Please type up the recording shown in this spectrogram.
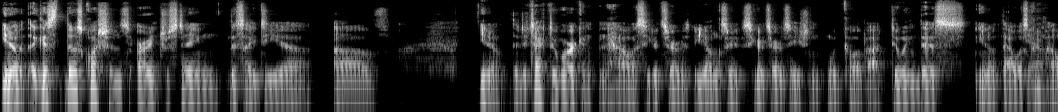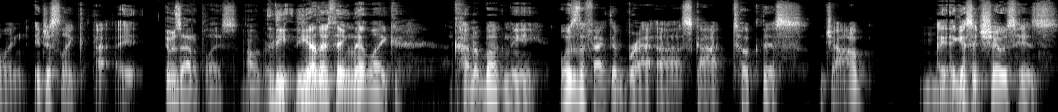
you know, I guess those questions are interesting. This idea of you know the detective work and, and how a secret service a young secret service agent would go about doing this you know that was Yeah. compelling it just like I, it, was out of place. I'll agree. the the other thing that like kind of bugged me was the fact that Brad uh, Scot took this job. I, I Mm. guess it shows his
